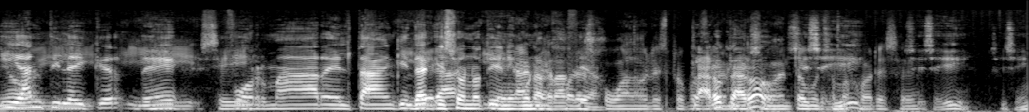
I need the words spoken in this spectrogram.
y anti-Laker y- de y- sí. formar el tanque y, Y era- Eso no y tiene eran ninguna mejores gracia. jugadores Claro, proporcionalmente en claro. su momento sí, mucho sí. mejores. ¿eh? Sí, sí, sí, sí.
